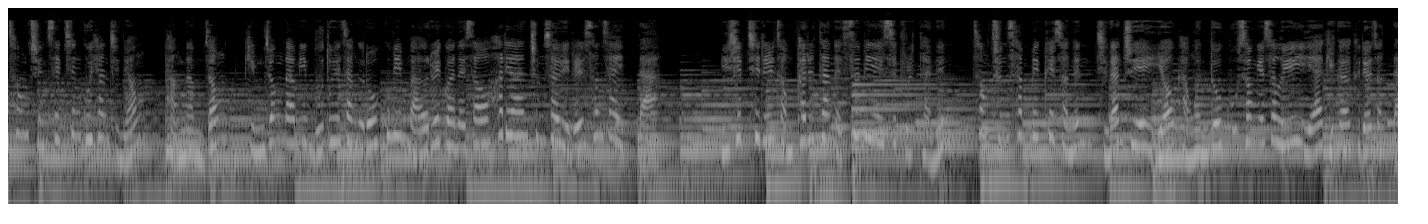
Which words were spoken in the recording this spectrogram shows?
청춘 새 친구 현진영, 박남정, 김정남이 무도회장으로 꾸민 마을회관에서 화려한 춤사위를 선사했다. 27일 정파르탄 SBS 불타는 청춘 300회선은 지난주에 이어 강원도 고성에서의 이야기가 그려졌다.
